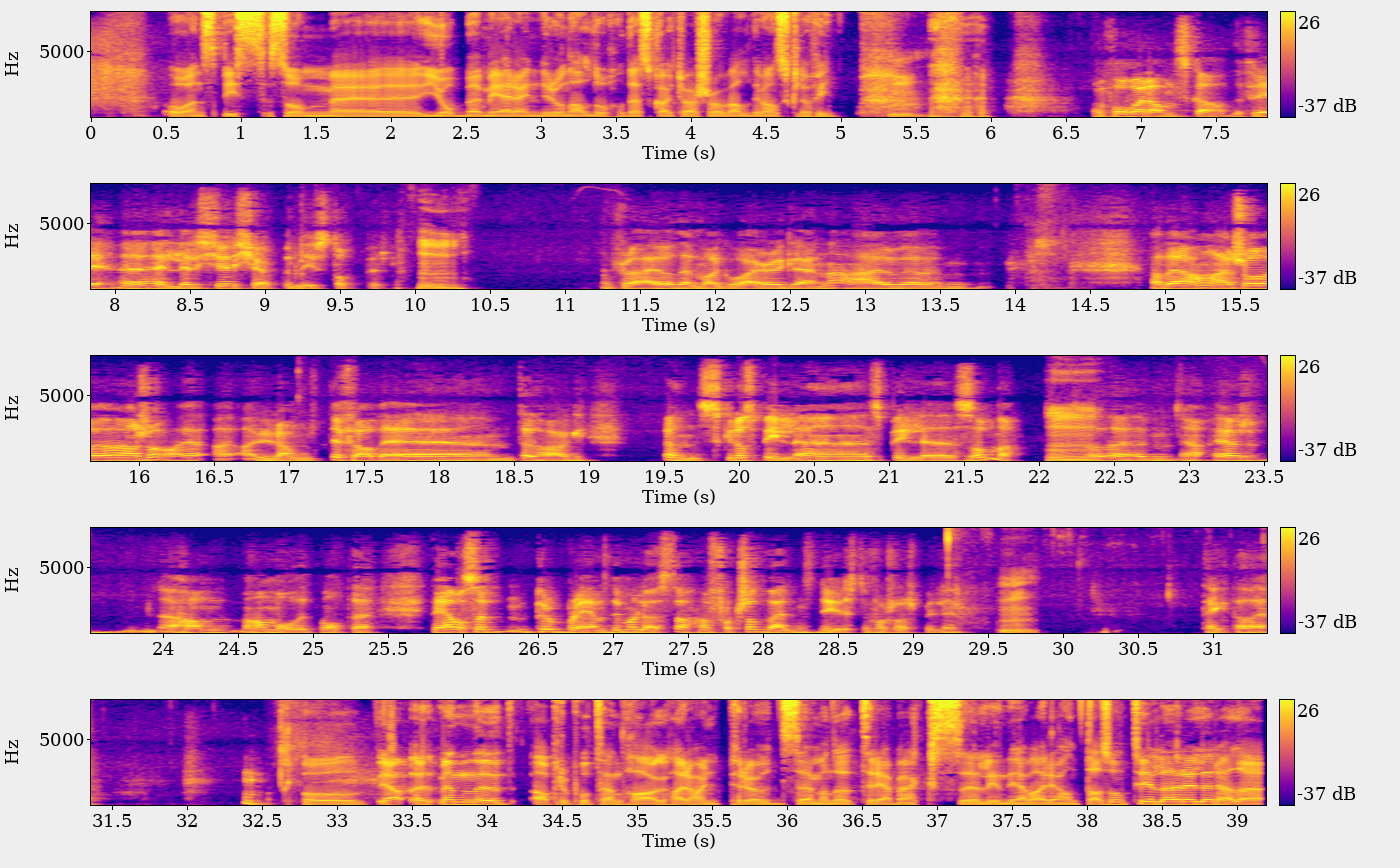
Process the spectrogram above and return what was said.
og en spiss som uh, jobber mer enn Ronaldo. Det skal ikke være så veldig vanskelig å finne. Å få Varan skadefri eh, eller kjøpe ny stopper. Mm. For det er jo det Maguire-greiene er øh, ja, det, Han er så, han er så øh, langt ifra det Ten Hag ønsker å spille, spille som. da. Så det, ja, jeg, han, han må det på en måte Det er også et problem de må løse. da. Han er fortsatt verdens dyreste forsvarsspiller. Tenk deg det. Og, ja, eh, men eh, apropos Ten Hag, har han prøvd seg med trebackslinjevarianter sånn tidligere, eller er det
